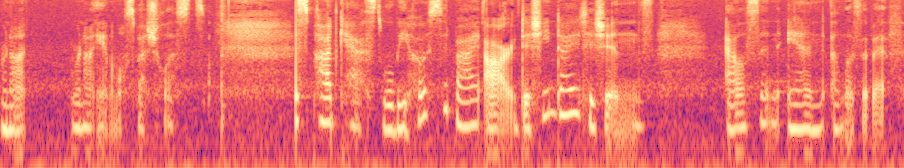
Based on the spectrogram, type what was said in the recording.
We're not we're not animal specialists. This podcast will be hosted by our dishing dietitians, Allison and Elizabeth.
